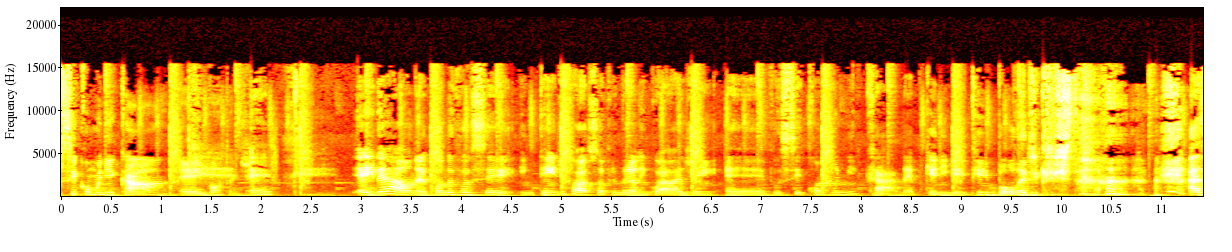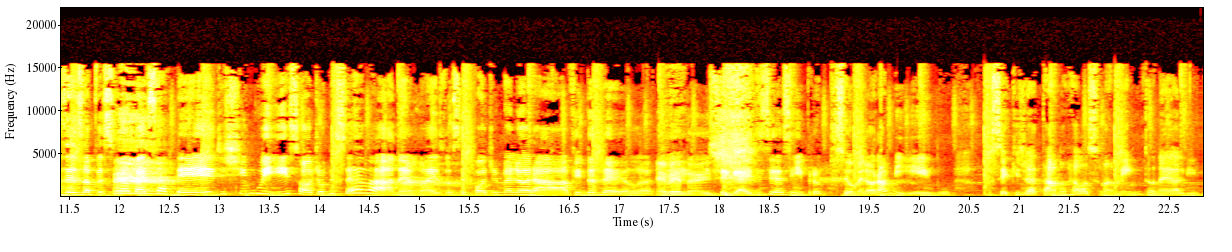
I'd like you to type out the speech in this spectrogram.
se comunicar é importante. É é ideal, né? Quando você entende qual é a sua primeira linguagem, é você comunicar, né? Porque ninguém tem bola de cristal. Às vezes a pessoa vai saber distinguir só de observar, né? Mas você ah. pode melhorar a vida dela. É verdade. E chegar e dizer assim pro seu melhor amigo, você que já tá no relacionamento, né? Ali,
